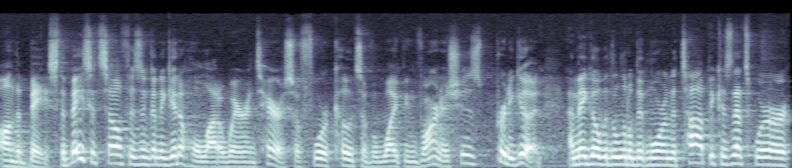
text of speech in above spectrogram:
on the base. The base itself isn't going to get a whole lot of wear and tear, so four coats of a wiping varnish is pretty good. I may go with a little bit more on the top because that's where our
